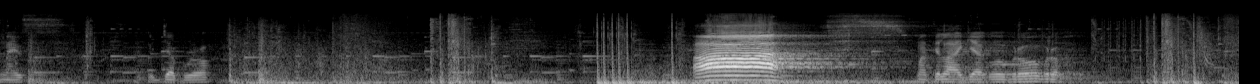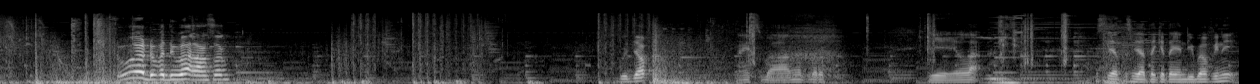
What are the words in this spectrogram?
nice. Good job, bro. Ah, Mati lagi aku bro bro Wah dapat dua langsung. Good job. Nice banget bro. Gila. Senjata-senjata kita yang di buff ini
